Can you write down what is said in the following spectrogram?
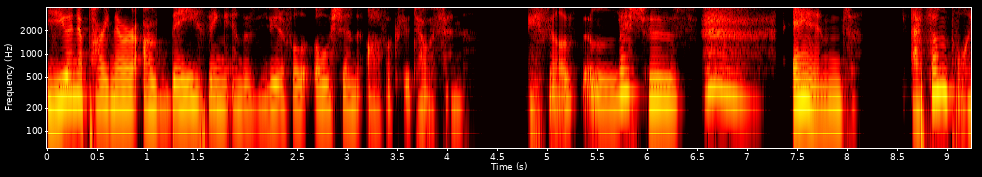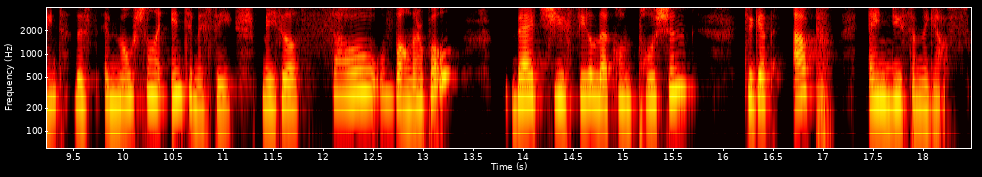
you and a partner are bathing in this beautiful ocean of oxytocin. It feels delicious. And at some point, this emotional intimacy may feel so vulnerable that you feel the compulsion to get up and do something else.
